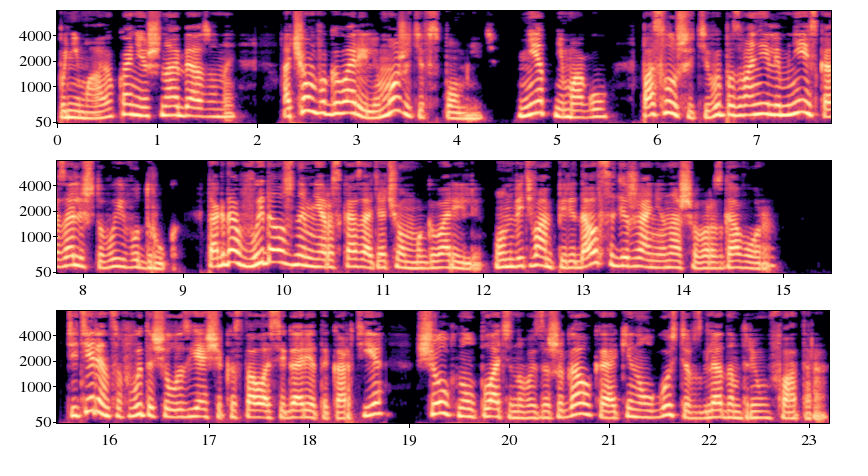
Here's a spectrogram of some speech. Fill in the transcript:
Понимаю, конечно, обязаны. О чем вы говорили, можете вспомнить? «Нет, не могу. Послушайте, вы позвонили мне и сказали, что вы его друг. Тогда вы должны мне рассказать, о чем мы говорили. Он ведь вам передал содержание нашего разговора». Тетеренцев вытащил из ящика стола сигареты «Кортье», щелкнул платиновой зажигалкой и окинул гостя взглядом триумфатора.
